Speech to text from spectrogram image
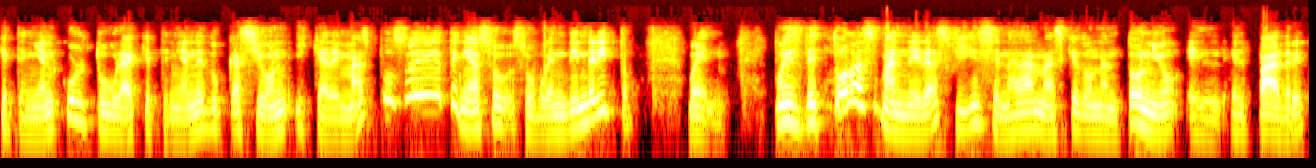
que tenían cultura, que tenían educación y que además, pues, eh, tenían su, su, buen dinerito. Bueno, pues de todas maneras, fíjense nada más que don Antonio, el, el padre,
